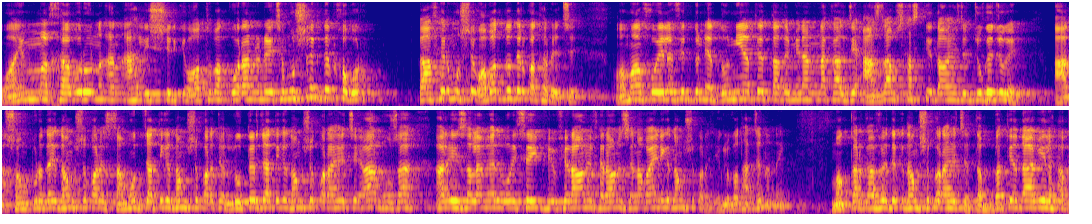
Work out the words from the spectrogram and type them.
ওয়াইম্মা খাবরুন আন আহলি শিরকে, অথবা কোরআনে রয়েছে মুশরিকদের খবর। কাফের, মুশরিক, অবাধ্যদের কথা রয়েছে। ওমা ফৈলাফিদ দুনিয়া, দুনিয়াতে তাদের মিনান্নাকাল যে আজাব শাস্তি দেওয়া হয়েছে যুগে যুগে। আজ সম্প্রদায় ধ্বংস করে, সামুদ জাতিকে ধ্বংস করা হয়েছে লুতের জাতিকে ধ্বংস করা হয়েছে, আর মুসা আলী ইসলামের ওই সেই ফেরাউনে ফেরাউনে সেনাবাহিনীকে ধ্বংস করা এগুলো কথা আছে না নাই? মক্কার কাফেরদেরকে ধ্বংস করা হয়েছে। তব্বাতিয়া দাবিল হাব,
